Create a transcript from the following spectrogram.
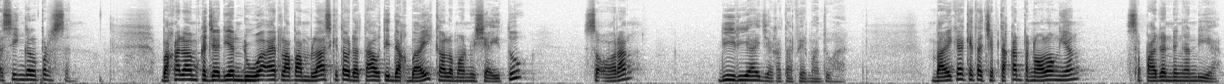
a single person. Bahkan dalam kejadian 2 ayat 18 kita udah tahu tidak baik kalau manusia itu seorang diri aja kata firman Tuhan. Baiklah kita ciptakan penolong yang sepadan dengan dia.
